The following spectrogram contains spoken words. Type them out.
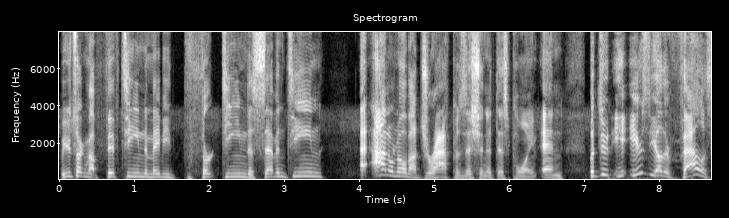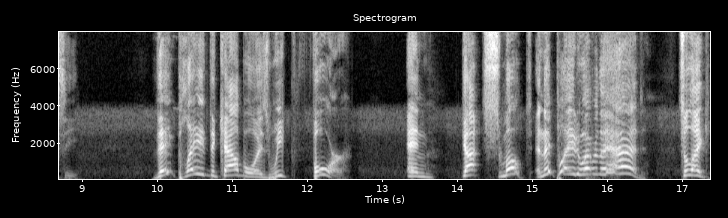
but you're talking about 15 to maybe 13 to 17. I, I don't know about draft position at this point. And but dude, here's the other fallacy. They played the Cowboys week four and got smoked, and they played whoever they had. So like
